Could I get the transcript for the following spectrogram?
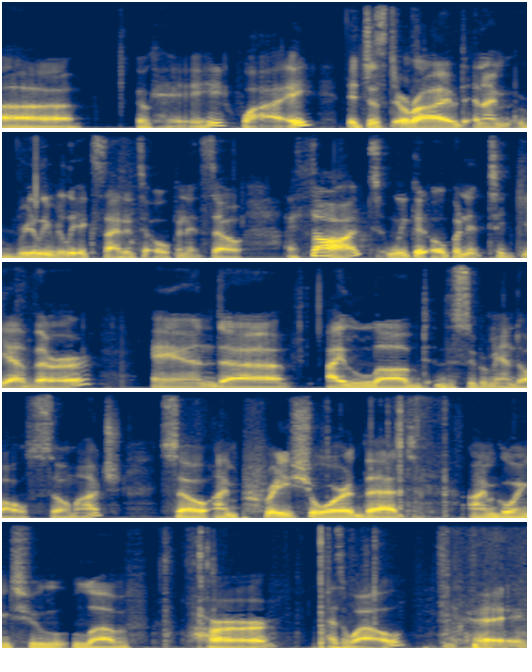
uh, okay, why? It just arrived and I'm really, really excited to open it. So I thought we could open it together and uh, I loved the Superman doll so much. So I'm pretty sure that I'm going to love her as well. Okay.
